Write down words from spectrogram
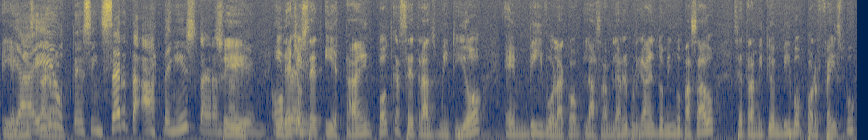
Y, en ahí usted se inserta hasta en Instagram sí. también. Y de hecho, y está en podcast, se transmitió en vivo. La, la Asamblea Republicana el domingo pasado se transmitió en vivo por Facebook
